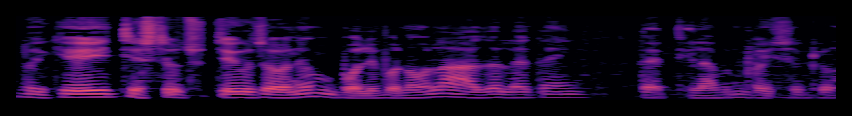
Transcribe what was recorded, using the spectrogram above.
र केही त्यस्तो छुट्टिएको छ भने भोलि बनाउला आजलाई चाहिँ ढिला पनि भइसक्यो।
